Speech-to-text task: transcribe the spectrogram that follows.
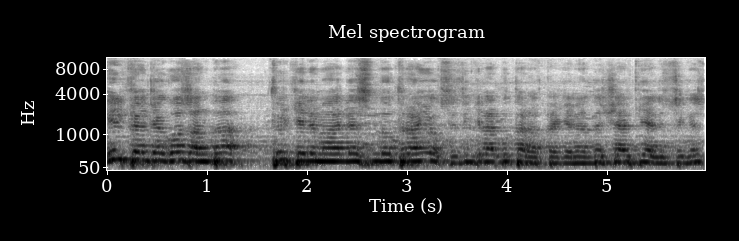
İlk önce Gozan'da Türkeli mahallesinde oturan yok. Sizinkiler bu tarafta genelde Şerkiyelisiniz.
